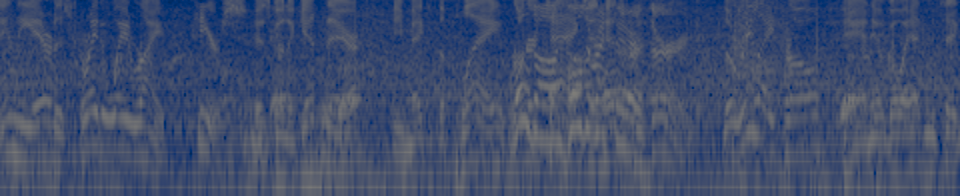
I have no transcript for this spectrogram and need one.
In the air to straightaway right. Pierce is going to get there. He makes the play. Runner on, tags and right heads there. for third. The relay throw, and he'll go ahead and take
